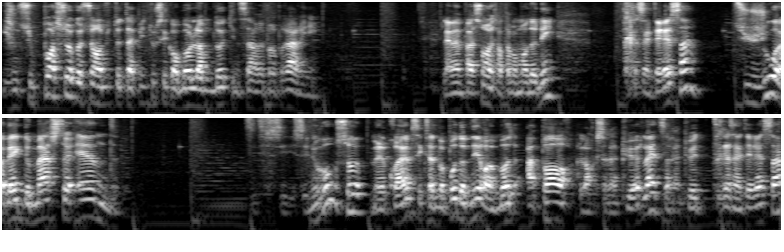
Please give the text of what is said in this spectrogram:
Et je ne suis pas sûr que tu as envie de te taper tous ces combats lambda qui ne servent à peu près à rien. De la même façon, à un certain moment donné, très intéressant, tu joues avec The Master End. C'est nouveau ça, mais le problème c'est que ça ne va pas devenir un mode à part, alors que ça aurait pu être light, ça aurait pu être très intéressant.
